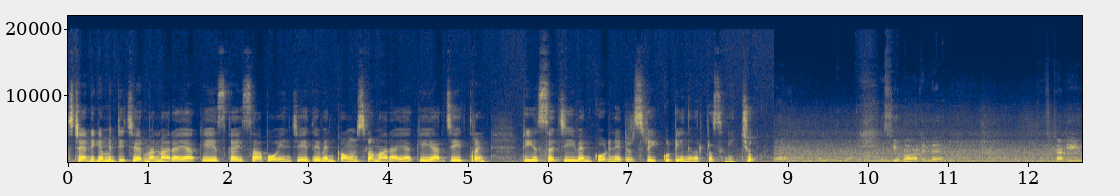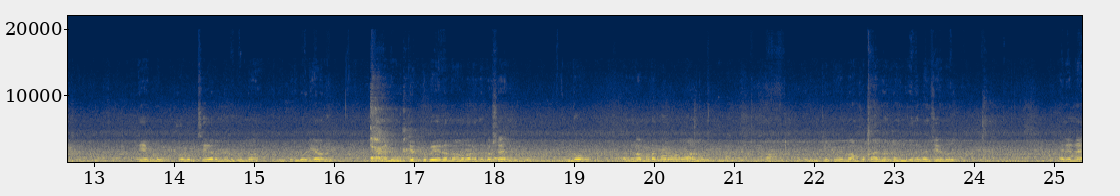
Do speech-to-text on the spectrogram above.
സ്റ്റാൻഡിംഗ് കമ്മിറ്റി ചെയർമാൻമാരായ കെ എസ് കൈസ പോ എൻ ജയദേവൻ കൗൺസിലർമാരായ K R Jayathran T S Sajeevan coordinator Sreekutty എന്നിവർ പ്രസംഗിച്ചു. സ്റ്റഡി ടേബിളും കൊടുക്കുന്ന ഒരു പരിപാടിയാണ്. അതിൽ നൂറ്റിയെട്ട് പേരെന്നാണ് പറയുന്നത്. പക്ഷേ നമ്മുടെ നൂറ്റിയെട്ട് പേര് അമ്പത്തിനാല് പേർക്ക് നമ്മൾ വിതരണം ചെയ്യുന്നത്. അതിൽ തന്നെ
